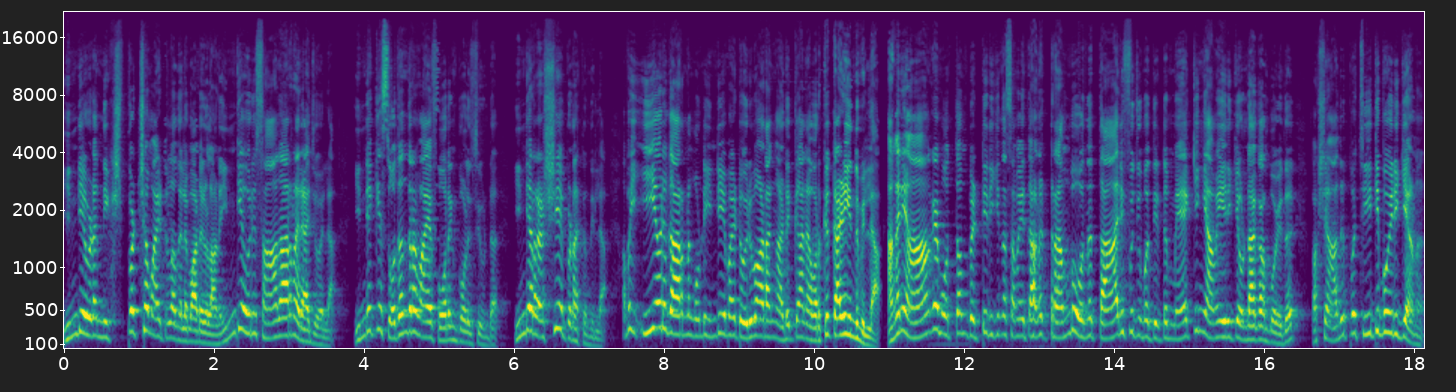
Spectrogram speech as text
ഇന്ത്യയുടെ നിഷ്പക്ഷമായിട്ടുള്ള നിലപാടുകളാണ്. ഇന്ത്യ ഒരു സാധാരണ രാജ്യമല്ല. ഇന്ത്യയ്ക്ക് സ്വതന്ത്രമായ ഫോറിൻ പോളിസി ഉണ്ട്. ഇന്ത്യ റഷ്യയെ പിണക്കുന്നില്ല. അപ്പൊ ഈ ഒരു കാരണം കൊണ്ട് ഇന്ത്യയുമായിട്ട് ഒരുപാട് അങ്ങ് അടുക്കാൻ അവർക്ക് കഴിയുന്നുമില്ല. അങ്ങനെ ആകെ മൊത്തം പെട്ടിരിക്കുന്ന സമയത്താണ് ട്രംപ് വന്ന് താരിഫ് ചുമത്തിയിട്ട് മേക്കിംഗ് അമേരിക്ക ഉണ്ടാക്കാൻ പോയത്. പക്ഷെ അതിപ്പോ ചീറ്റിപ്പോയിരിക്കുകയാണ്.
